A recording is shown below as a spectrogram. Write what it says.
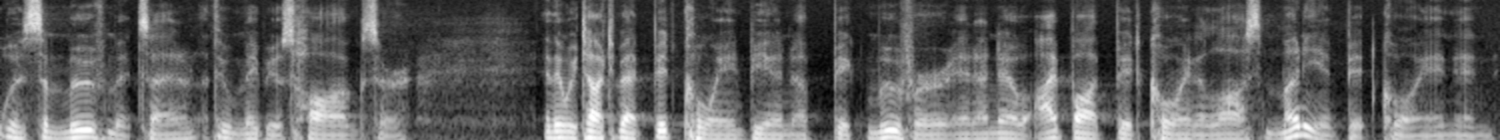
was some movements. I, I think maybe it was hogs or and then we talked about Bitcoin being a big mover. And I know I bought Bitcoin and lost money in Bitcoin. And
